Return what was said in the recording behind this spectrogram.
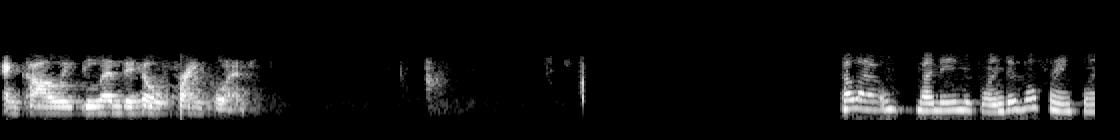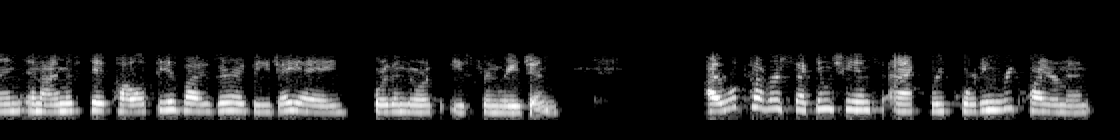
and colleague, Linda Hill Franklin. Hello, my name is Linda Hill Franklin, and I'm a State Policy Advisor at BJA for the Northeastern region. I will cover Second Chance Act reporting requirements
